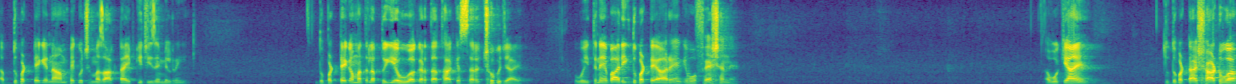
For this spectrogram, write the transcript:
اب دوپٹے کے نام پہ کچھ مذاق ٹائپ کی چیزیں مل رہی ہیں دوپٹے کا مطلب تو یہ ہوا کرتا تھا کہ سر چھپ جائے وہ اتنے باریک دوپٹے آ رہے ہیں کہ وہ فیشن ہے اب وہ کیا ہے تو دوپٹہ شارٹ ہوا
